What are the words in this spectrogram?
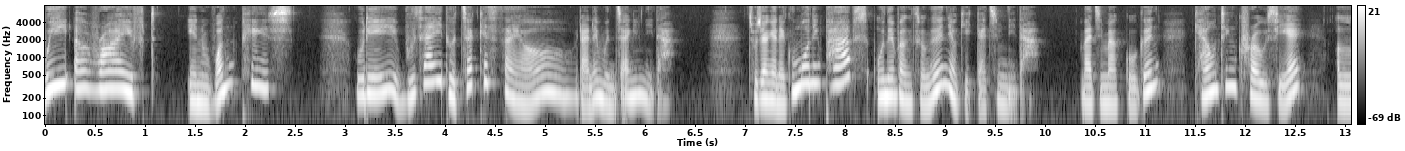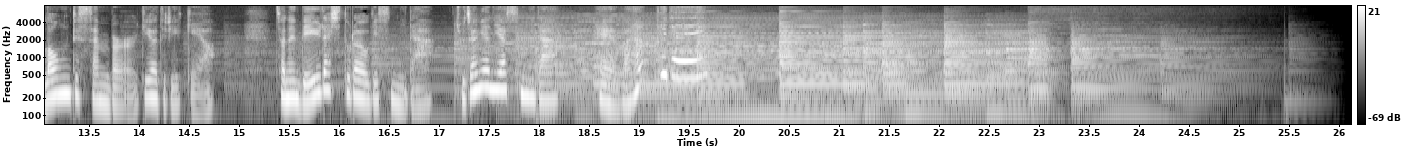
We arrived in one piece. 우리 무사히 도착했어요. 라는 문장입니다. 조정현의 굿모닝 팝스 오늘 방송은 여기까지입니다. 마지막 곡은 Counting Crows의 A Long December 띄워드릴게요. 저는 내일 다시 돌아오겠습니다. 조정현이었습니다. Have a happy day!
